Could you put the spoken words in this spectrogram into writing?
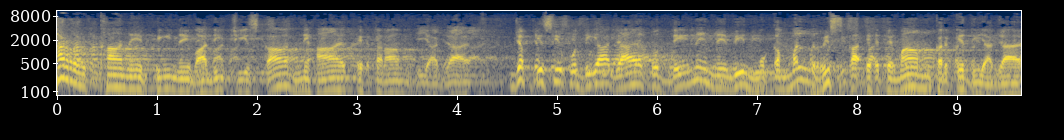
ہر کھانے پینے والی چیز کا نہایت احترام کیا جائے۔ جب کسی کو دیا جائے تو دینے میں بھی مکمل رزق کا اہتمام کر کے دیا جائے۔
